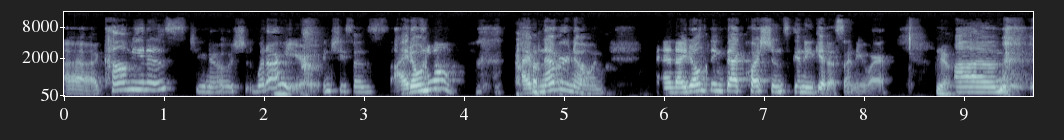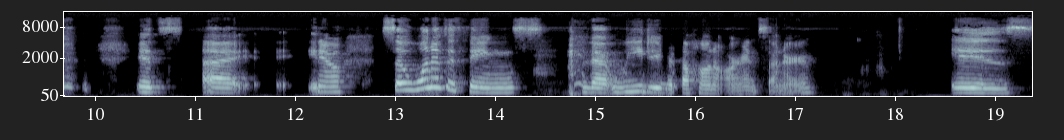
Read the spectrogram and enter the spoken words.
a communist? You know, what are you? And she says, I don't know. I've never known. And I don't think that question's going to get us anywhere. Yeah. Um, it's, uh, you know, so one of the things that we do at the Hannah Arendt Center is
